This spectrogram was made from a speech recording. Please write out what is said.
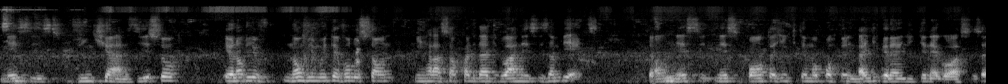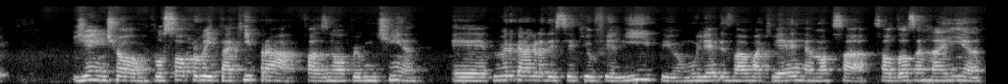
nesses 20 anos. Isso eu não vi, não vi muita evolução em relação à qualidade do ar nesses ambientes. Então, nesse, nesse ponto, a gente tem uma oportunidade grande de negócios aí. Gente, ó, vou só aproveitar aqui para fazer uma perguntinha. É, primeiro, quero agradecer aqui o Felipe, Mulheres na a nossa saudosa rainha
